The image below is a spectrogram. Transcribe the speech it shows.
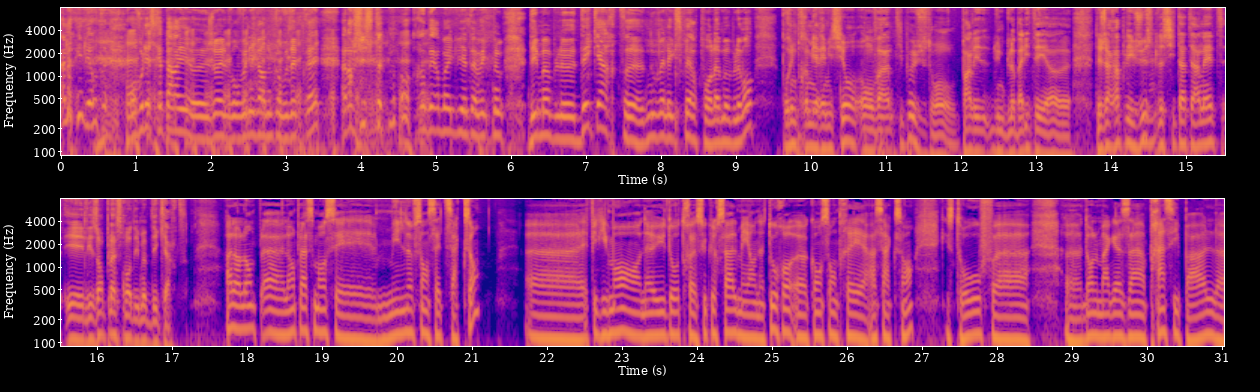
Alors, il est en train- On vous laisse réparer, euh, Joël, vous revenez vers nous quand vous êtes prêts. Alors, justement, Robert Magli est avec nous des meubles Descartes, nouvel expert pour l'ameublement. Pour une première émission, on va un petit peu justement parler d'une globalité. hein. Déjà, rappelez juste le site internet et les emplacements des meubles Descartes. Alors euh, l'emplacement c'est 1907 Saxon. Euh, effectivement, on a eu d'autres succursales, mais on a tout euh, concentré à Saxon, qui se trouve euh, dans le magasin principal,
